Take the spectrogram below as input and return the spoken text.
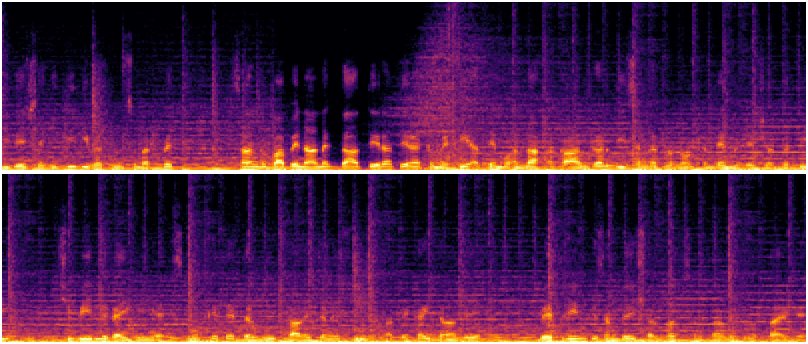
ਜੀ ਦੇ ਸ਼ਹੀਦੀ ਦਿਵਸ ਨੂੰ ਸਮਰਪਿਤ ਸੰਘ ਬਾਬੇ ਨਾਨਕ ਦਾ 13 13 ਕਮੇਟੀ ਅਤੇ ਮੁਹੱਲਾ ਅਕਾਲਗੜ੍ਹ ਦੀ ਸੰਗਤ ਵੱਲੋਂ ਠੰਡੇ ਮਿੱਠੇ ਸ਼ਰਬਤੀ ਦੀ ਲਗਾਈ ਗਈ ਹੈ। ਇਸ ਮੌਕੇ ਤੇ ਤਰਬੂਜ, ਕਾਲੇ ਚਨੇ, ਸੂਪ ਅਤੇ ਕਈ ਤਰ੍ਹਾਂ ਦੇ ਬਿਹਤਰੀਨ ਕਿਸਮ ਦੇ ਸ਼ਰਬਤ ਸੰਗਤਾਂ ਨੂੰ ਵਰਤਾਏ ਗਏ।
